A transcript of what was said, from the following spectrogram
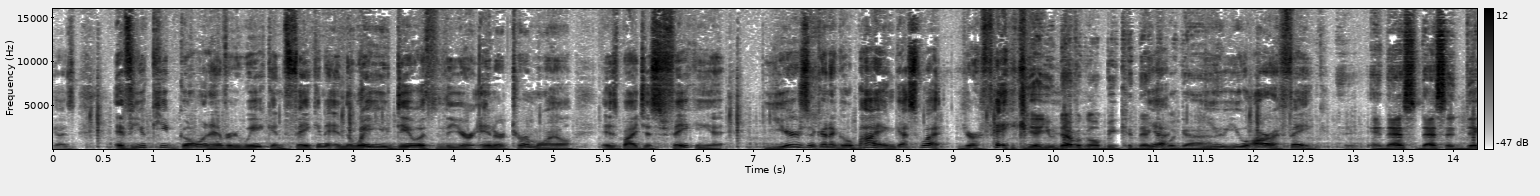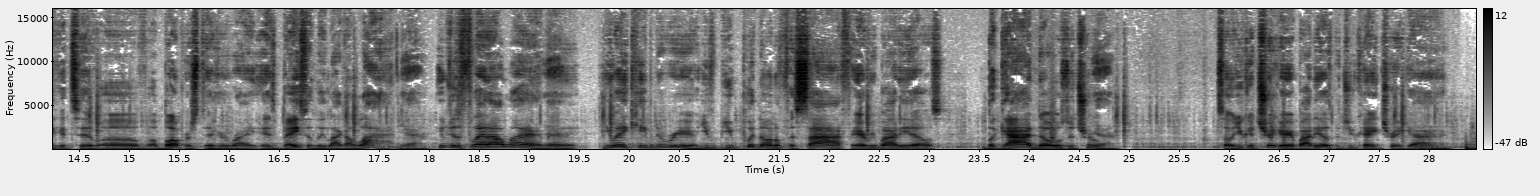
because if you keep going every week and faking it, and the way you deal with the, your inner turmoil is by just faking it, years are going to go by, and guess what? You're a fake. Yeah, you never gonna be connected Yeah, with God. you you are a fake. and that's that's indicative of a bumper sticker, right? It's basically like a lie. Mm-hmm. Yeah. you just flat out lying, man. You ain't keeping it real. You you putting on a facade for everybody else, but God knows the truth. Yeah. So you can trick everybody else, but you can't trick God. Mm-hmm.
